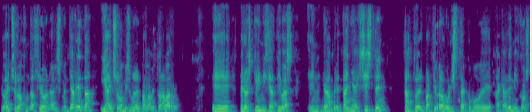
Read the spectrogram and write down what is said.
Lo ha hecho la Fundación Arismendi Arrieta y ha hecho lo mismo en el Parlamento Navarro. Eh, pero es que iniciativas en Gran Bretaña existen, tanto del Partido Laborista como de académicos,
